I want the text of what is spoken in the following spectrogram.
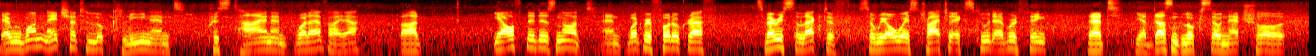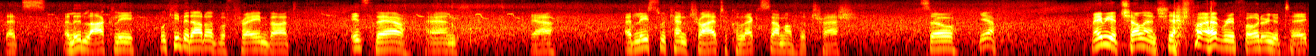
Yeah, we want nature to look clean and pristine and whatever, yeah. But yeah, often it is not. And what we photograph it's very selective. So we always try to exclude everything that yeah, doesn't look so natural, that's a little ugly. We'll keep it out of the frame, but it's there. And yeah, at least we can try to collect some of the trash. So yeah, maybe a challenge yeah, for every photo you take,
